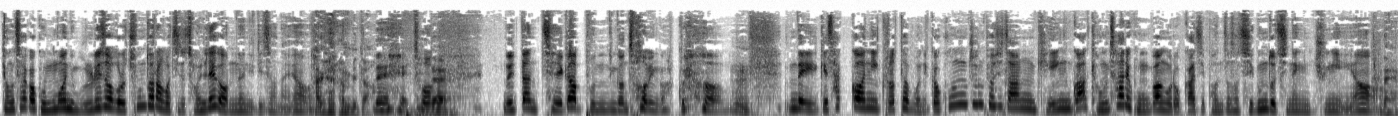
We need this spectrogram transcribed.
경찰과 공무원이 물리적으로 충돌한 거 진짜 전례가 없는 일이잖아요. 당연합니다. 네, 저 네. 일단 제가 본 건 처음인 것 같고요. 음. 근데 이게 사건이 그렇다 보니까 홍준표 시장 개인과 경찰의 공방으로까지 번져서 지금도 진행 중이에요. 네.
